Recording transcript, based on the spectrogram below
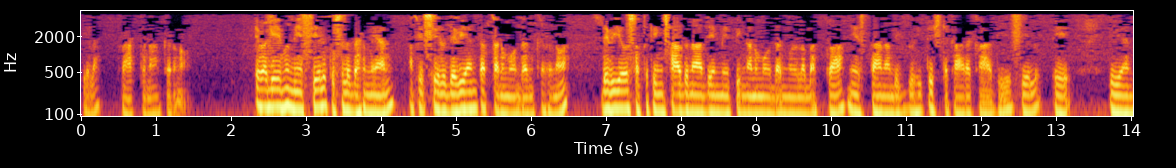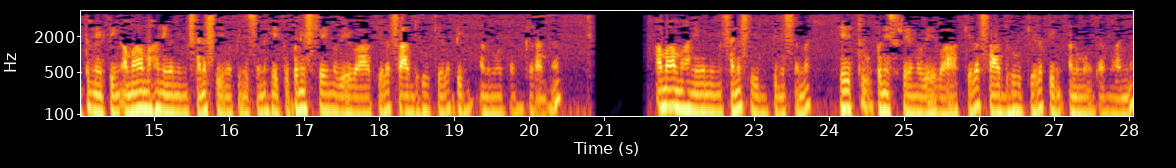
කියලා ප්‍රාර්ථනා කරනවා. ඒ වගේම මේ සියලු කුසල ධර්මයන් අපි සියලු දෙවියන්ටත් අනුමෝදන් කරනවා. දෙවියෝ සතුටින් සාදුනාදයෙන් මේ පින් අනුමෝදන් වන ලබත්වා මේ ස්ථාන අධිග්‍රහිත ඉෂ්ඨකාරක ආදී සියලු ඒ දෙවියන්ට මේ පින් අමා මහ නිවනින් සැනසීම පිණිසම හේතුපනිස්සේම වේවා කියලා සාදු කියලා පින් අනුමෝදන් කරන්න. අමා මහ නිවනින් සැනසීම පිණිසම හේතු උපනිශ්‍රේම වේවා කියලා සාදු කියලා පින් අනුමෝදන් වන්න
